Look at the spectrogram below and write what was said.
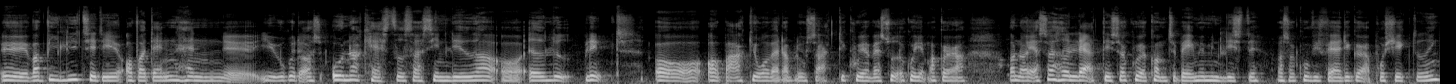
øh, var villig til det, og hvordan han øh, i øvrigt også underkastede sig sine ledere og adlød blindt, og, og bare gjorde, hvad der blev sagt. Det kunne jeg være sød at gå hjem og gøre. Og når jeg så havde lært det, så kunne jeg komme tilbage med min liste, og så kunne vi færdiggøre projektet, ikke?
